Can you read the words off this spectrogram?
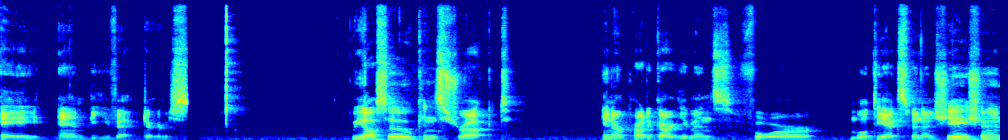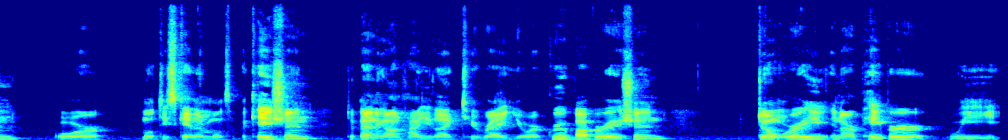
a and b vectors. We also construct inner product arguments for multi-exponentiation or multiscalar multiplication, depending on how you like to write your group operation. Don't worry, in our paper, we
